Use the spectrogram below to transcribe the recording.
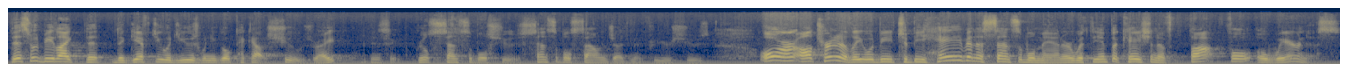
This would be like the, the gift you would use when you go pick out shoes, right? It's real sensible shoes, sensible sound judgment for your shoes. Or alternatively, would be to behave in a sensible manner with the implication of thoughtful awareness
